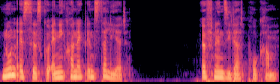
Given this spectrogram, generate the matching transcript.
Nun ist Cisco AnyConnect installiert. Öffnen Sie das Programm.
